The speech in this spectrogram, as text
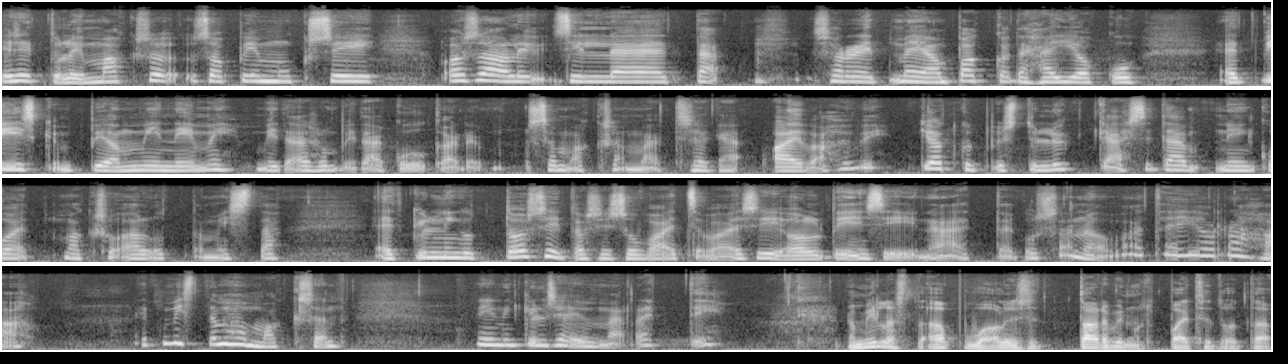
Ja sitten tuli maksusopimuksia. Osa oli silleen, että sori, että meidän on pakko tehdä joku, että 50 on minimi, mitä sun pitää kuukaudessa maksamaan, että sekä aivan hyvin. Jotkut pysty lykkää sitä niin kuin, että maksualuttamista. Että kyllä niin kuin tosi tosi suvaitsevaisia oltiin siinä, että kun sanoo vaan, että ei ole rahaa, että mistä mä maksan, niin, niin kyllä se ymmärrettiin. No millaista apua olisit tarvinnut paitsi tuota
